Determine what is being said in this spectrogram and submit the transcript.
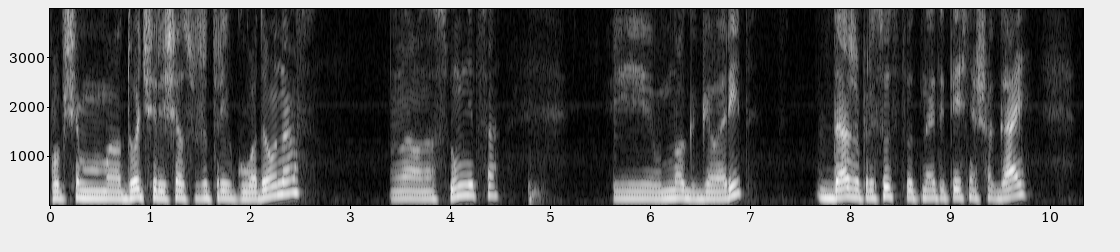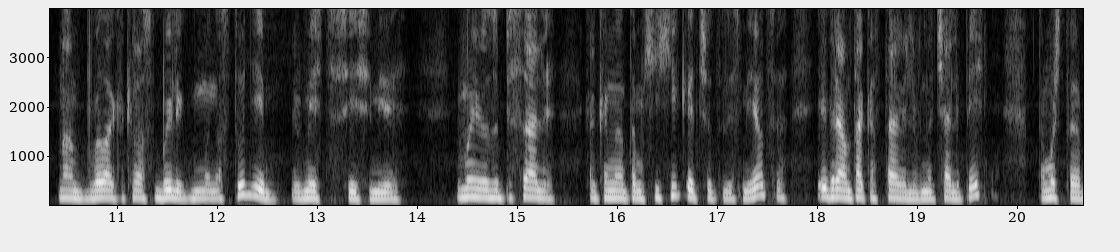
В общем, дочери сейчас уже три года у нас. Она у нас умница. И много говорит даже присутствует на этой песне «Шагай». Нам была как раз, были мы на студии вместе всей семьей. Мы ее записали, как она там хихикает, что-то или смеется. И прям так оставили в начале песни, потому что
